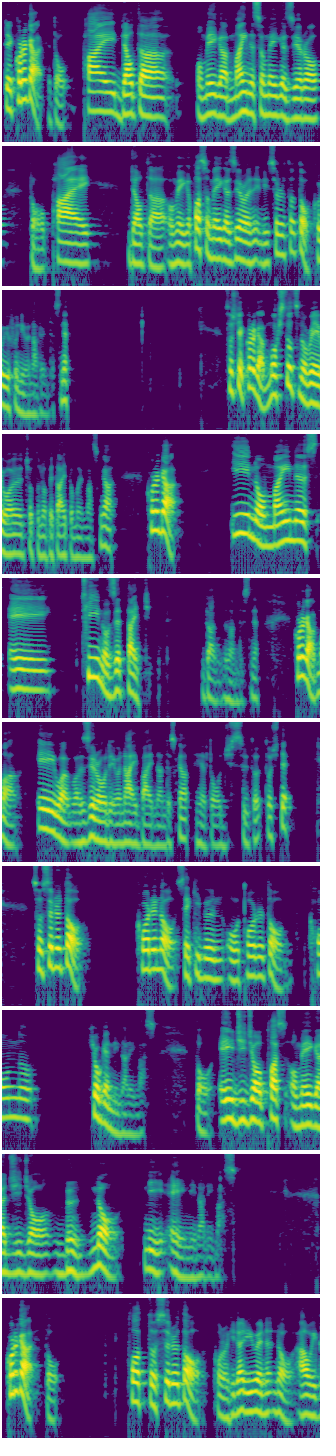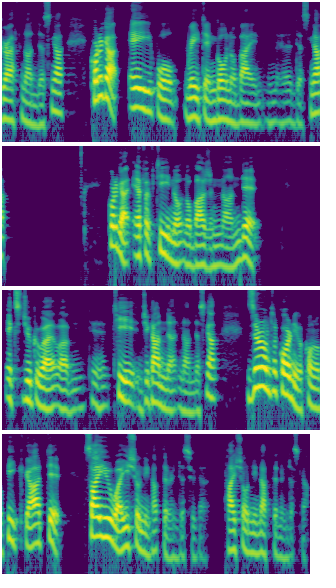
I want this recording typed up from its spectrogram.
で、これが、えっと、π デルタオメガマイナスオメガ0と π デルタオメガプラスオメガ0にすると、こういうふうにはなるんですね。そしてこれがもう一つの例をちょっと述べたいと思いますが、これが e のマイナス a t の絶対値なんですね。これがまあ a は0ではない場合なんですが、えっと、実数として。そうすると、これの積分を取ると、この表現になります。と a 次乗プラスオメガ次乗分の 2a になります。これが、えっと、プロットすると、この左上の青いグラフなんですが、これが a イコール0.5の場合ですが、これが FFT ののバージョンなんで、x 軸は t 時間なんですが、0のところにはこのピークがあって、左右は一緒になってるんですよね。対象になってるんですが。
